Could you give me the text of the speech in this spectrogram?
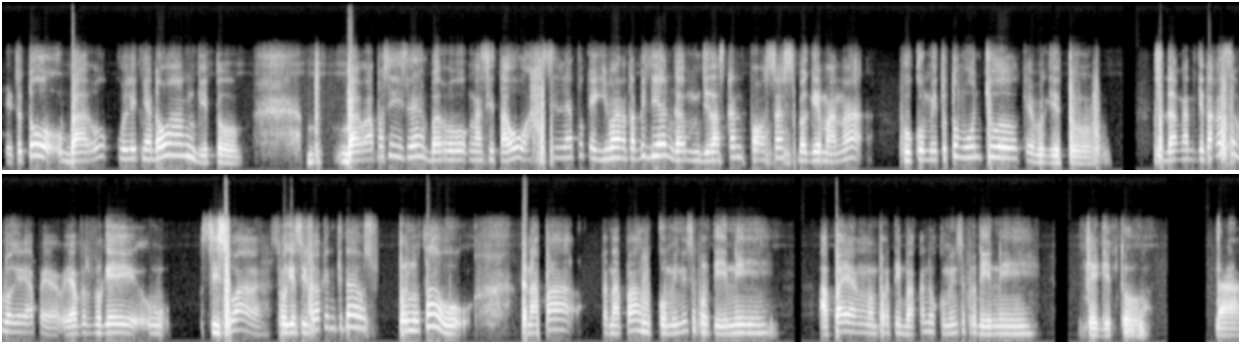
itu tuh baru kulitnya doang gitu baru apa sih istilahnya baru ngasih tahu hasilnya tuh kayak gimana tapi dia nggak menjelaskan proses bagaimana hukum itu tuh muncul kayak begitu. Sedangkan kita kan sebagai apa ya ya sebagai siswa sebagai siswa kan kita harus perlu tahu kenapa kenapa hukum ini seperti ini. Apa yang mempertimbangkan hukum ini seperti ini. Kayak gitu. Nah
